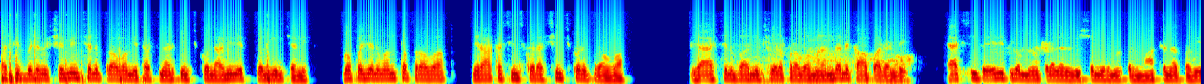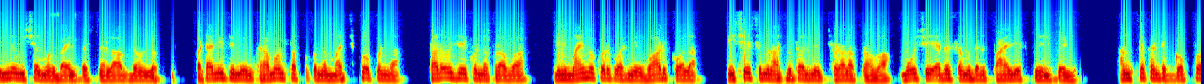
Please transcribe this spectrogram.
ప్రతి బిడ్డను క్షమించండి ప్రభావ మీ తట్టు నడిపించుకొని అవినీతి తొలగించండి. గొప్ప జనం అంతా ప్రభావ మీరు ఆకర్షించుకొని రక్షించుకొని ప్రభావ వ్యాక్సిన్ బాధ నుంచి కూడా ప్రభావ మనందరినీ కాపాడండి. వ్యాక్సిన్తో ఏ రీతిగా మాట్లాడాలనే విషయం మీరు మాత్రం మాట్లాడినారు ఎన్నో విషయాలు మాకు బయలుపరిచిన లాక్డౌన్లో. వాటన్నిటి మేము క్రమం తప్పకుండా మర్చిపోకుండా తడవ చేయకుండా ప్రభావ మీ మహిమ కొరకు వాటిని వాడుకోవాలా. విశేషమైన అద్భుతాలు మీరు చూడాలా ప్రభావ మోసే ఎర్ర సముద్రాన్ని పాయలు చేసుకుని వెళ్ళిపోయింది అంతకంటే గొప్ప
